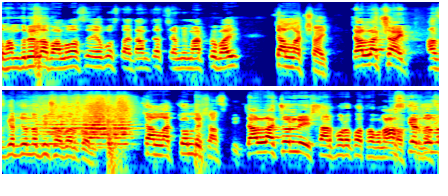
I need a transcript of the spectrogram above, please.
আলহামদুলিল্লাহ ভালো আছে অবস্থায়। দাম চাচ্ছি আমি মাত্র ভাই চার লাখ ষাট। চার লাখ ষাট। আজকের জন্য বিশ হাজার কম। চার লাখ চল্লিশ আজকে। চার লাখ চল্লিশ। তারপরে কথা বলা আজকের জন্য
